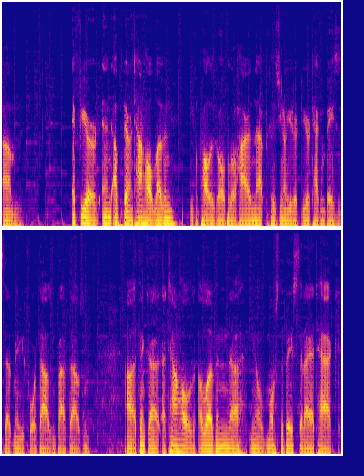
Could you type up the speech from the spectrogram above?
Um, if you're in, up there in Town Hall 11, you can probably go up a little higher than that because you know you're, you're attacking bases that maybe 4,000, 5,000. Uh, I think uh, at Town Hall 11, uh, you know, most of the bases that I attack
